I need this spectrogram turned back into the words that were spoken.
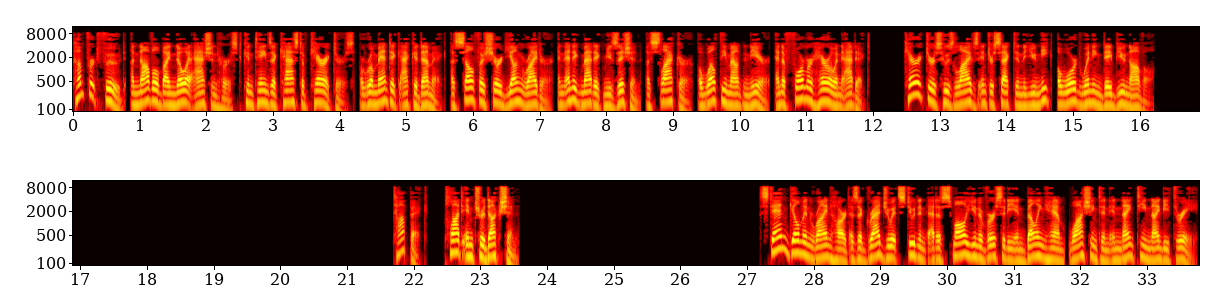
Comfort Food, a novel by Noah Ashenhurst contains a cast of characters, a romantic academic, a self-assured young writer, an enigmatic musician, a slacker, a wealthy mountaineer, and a former heroin addict—characters whose lives intersect in the unique, award-winning debut novel. Plot introduction Stan Gilman Reinhardt is a graduate student at a small university in Bellingham, Washington in 1993.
